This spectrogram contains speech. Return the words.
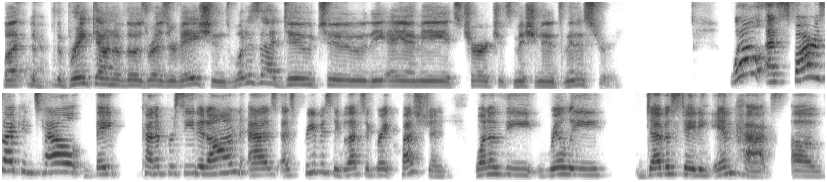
But the, yeah. the breakdown of those reservations, what does that do to the AME, its church, its mission, and its ministry? Well, as far as I can tell, they kind of proceeded on as as previously but that's a great question one of the really devastating impacts of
